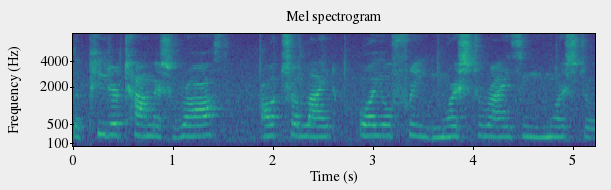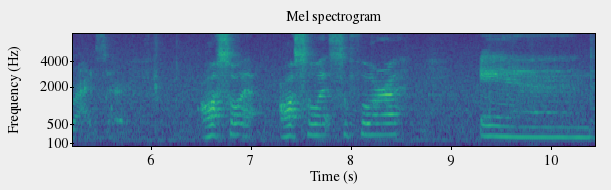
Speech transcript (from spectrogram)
the Peter Thomas Roth ultralight oil-free moisturizing moisturizer. Also at, also at Sephora. And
